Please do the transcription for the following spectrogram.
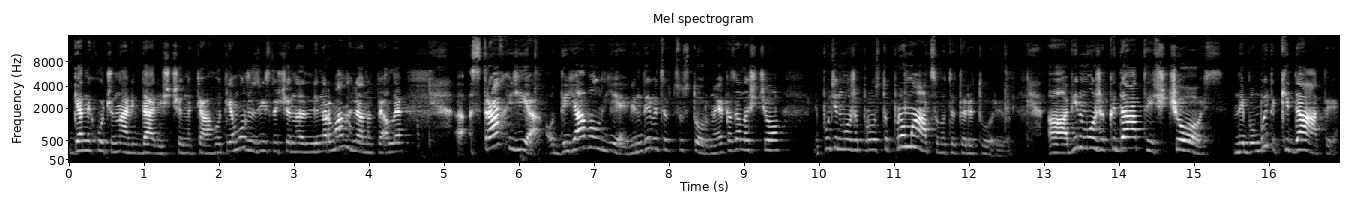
Я не хочу навіть далі ще натягувати. Я можу, звісно, ще на Лінорман глянути, але е, страх є, диявол є, він дивиться в цю сторону. Я казала, що Путін може просто промацувати територію. Він може кидати щось, не бомбити, кидати,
